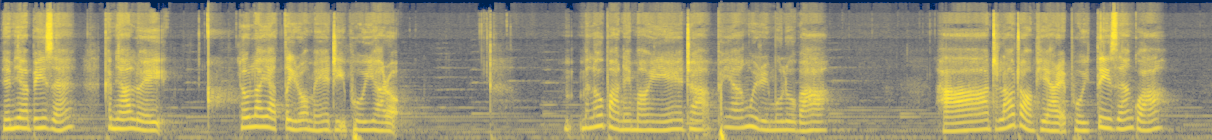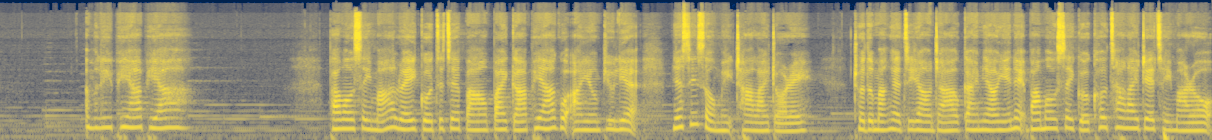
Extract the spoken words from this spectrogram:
မြန်မြန်ပေးစမ်းခမ ्या လွယ်လှုပ်လိုက်ရသိတော့မယ်ဒီအဖိုးကြီးကတော့ မမလုပ်ပါနဲ့မောင်ရင်ရဲ့ဒါဖျားငွေတွေမို့လို့ပါဟာဒီလောက်တောင်ဖြစ်ရတဲ့အဖိုးကြီးသိစမ်းကွာအမလေးဖျားဖျားဘာမုံစိတ်မှာလွယ်ကိုကြက်ကြက်ပောင်ပိုက်ကဖះကိုအာယုံပြုလျက်မျက်စိစုံမိတ်ထားလိုက်တော့တယ်။ထို့သူမငှက်ကြီးတောင်တောင်ကိုင်မြောင်ရင်းနဲ့ဘာမုံစိတ်ကိုခုတ်ချလိုက်တဲ့ချိန်မှာတော့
